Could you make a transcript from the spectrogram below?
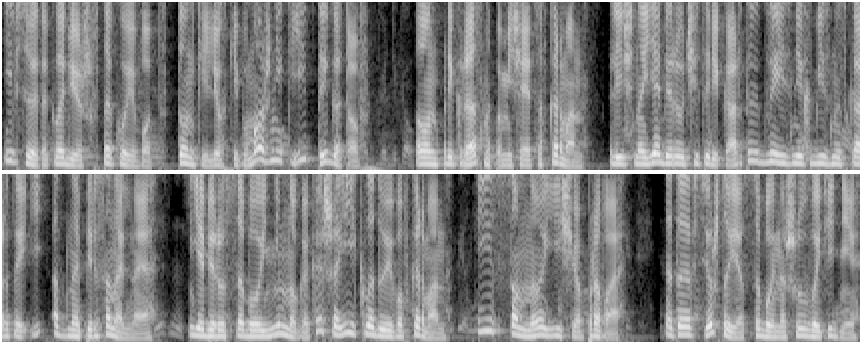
и все это кладешь в такой вот тонкий легкий бумажник, и ты готов. Он прекрасно помещается в карман. Лично я беру 4 карты, две из них бизнес-карты и одна персональная. Я беру с собой немного кэша и кладу его в карман. И со мной еще права. Это все, что я с собой ношу в эти дни.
